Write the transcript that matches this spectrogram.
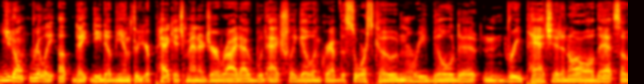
you don't really update DWM through your package manager, right? I would actually go and grab the source code and rebuild it and repatch it and all of that. So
